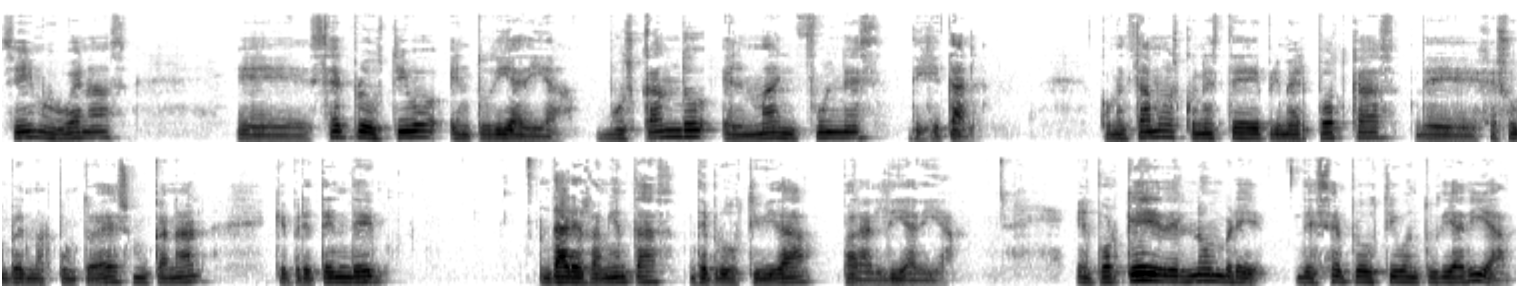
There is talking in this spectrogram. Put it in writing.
Sí, muy buenas. Eh, ser productivo en tu día a día, buscando el mindfulness digital. Comenzamos con este primer podcast de jesusbenmark.es, un canal que pretende dar herramientas de productividad para el día a día. El porqué del nombre de ser productivo en tu día a día,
